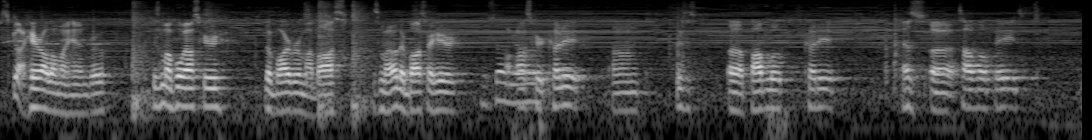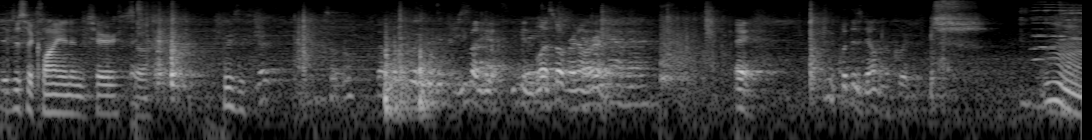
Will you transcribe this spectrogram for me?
Just got hair all on my hand, bro. This is my boy Oscar, the barber, my boss. This is my other boss right here. Oscar cut it. Um, this is uh, Pablo cut it. That's uh, Tavo fades. It's just a client in the chair, so. Who's this? What's up. You about to get, you getting blessed up right now, right? Hey, let me put this down real quick. Mm.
